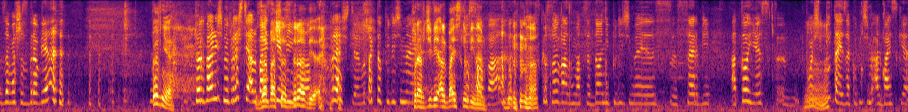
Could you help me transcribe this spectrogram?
Za wasze zdrowie. Pewnie, Dorwaliśmy wreszcie za albańskie wasze wino. zdrowie. Wreszcie, bo tak to piliśmy Prawdziwie z albańskim winem. Kosowa. No. Z Kosowa, z Macedonii piliśmy, z, z Serbii. A to jest y, właśnie Mhm. tutaj zakupiliśmy albańskie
